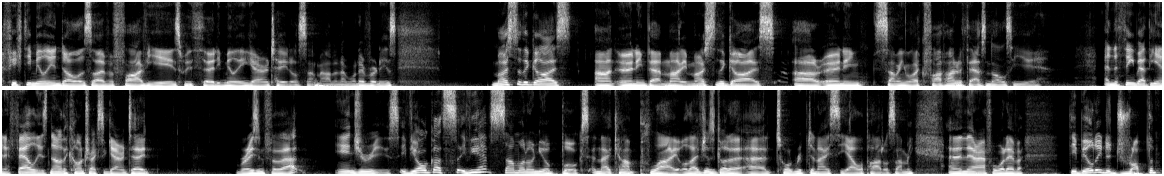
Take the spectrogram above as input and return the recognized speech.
$50 million over five years with 30 million guaranteed or something, I don't know, whatever it is, most of the guys aren't earning that money. Most of the guys are earning something like $500,000 a year. And the thing about the NFL is none of the contracts are guaranteed. Reason for that? Injuries. If you've got, if you have someone on your books and they can't play, or they've just got a, a torn, ripped an ACL apart or something, and then they're out for whatever, the ability to drop them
